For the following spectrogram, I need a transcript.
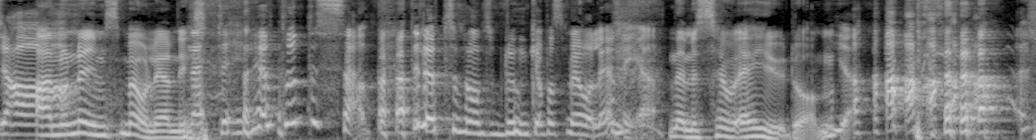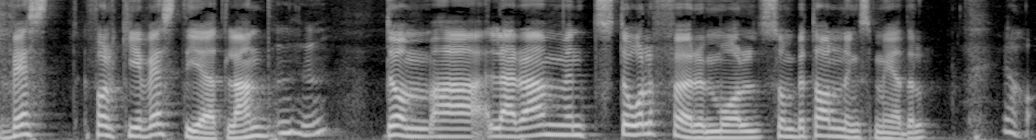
Ja. Anonym Smålänning. Nej, det låter inte sant. Det låter som någon som dunkar på smålänningar. Nej men så är ju de. Ja. Väst, folk i Västergötland, Mhm. de har lär ha använt stålföremål som betalningsmedel. ja.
